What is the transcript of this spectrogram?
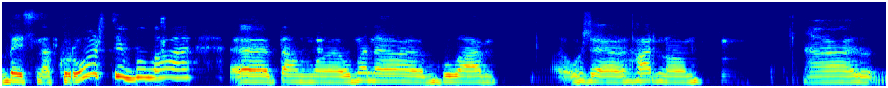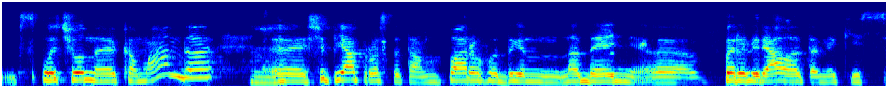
десь на курорті була. Е, Там е, у мене була вже гарно. Е, сплечена команда, mm. щоб я просто там пару годин на день перевіряла там якісь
